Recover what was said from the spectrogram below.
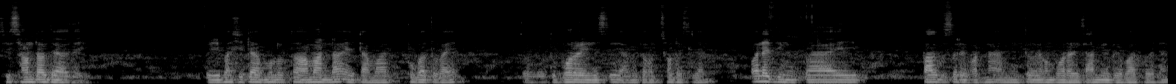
সেই সাউন্ডটাও দেওয়া যায়। তো এই বাসিটা মূলত আমার না, এটা আমার ফুফাতো ভাইয়ের। তো তো বড় হয়ে গেছে, আমি তখন ছোটো ছিলাম। অনেক দিন প্রায় পাঁচ বছরের ঘটনা আমি তো এখন বড় হয়ে গেছি, আমিও ব্যবহার করি না।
